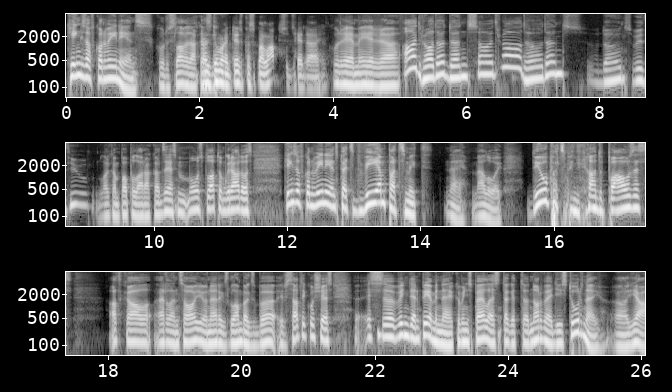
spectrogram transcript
Kings of Convenience, kuru slavenākais Es domāju, tie, kas pa labu dziedāja. kuriem ir uh, I'd rather dance, I'd rather dance, dance with you. Laikam populārākā dziesma mūsu platuma grādos. Kings of Convenience pēc 11, nē, meloju, 12 gadu pauzes. Atkal Erlends Oja un Eriks Glambēks B ir satikušies. Es uh, viņu pieminēju, ka viņi spēlēs tagad uh, Norvēģijas turnēju. Uh, jā,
